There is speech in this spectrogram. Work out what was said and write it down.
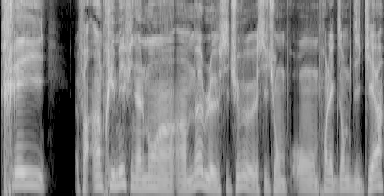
créer, enfin, imprimer finalement un, un meuble, si tu veux, si tu, on, on prend l'exemple d'IKEA,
